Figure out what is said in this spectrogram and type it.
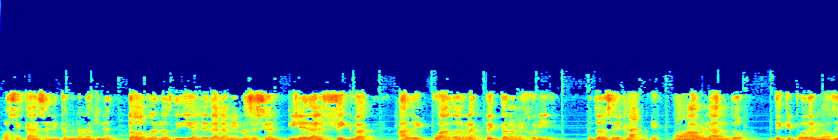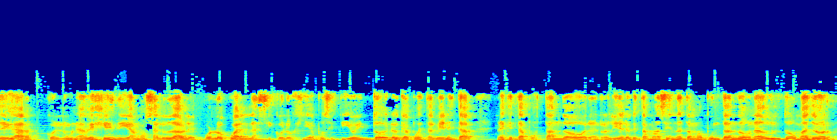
o se cansan. En cambio, una máquina todos los días le da la misma sesión y le da el feedback adecuado respecto a la mejoría. Entonces, estamos hablando de que podemos llegar con una vejez, digamos, saludable, por lo cual la psicología positiva y todo lo que apuesta al bienestar no es que está apostando ahora, en realidad lo que estamos haciendo estamos apuntando a un adulto mayor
